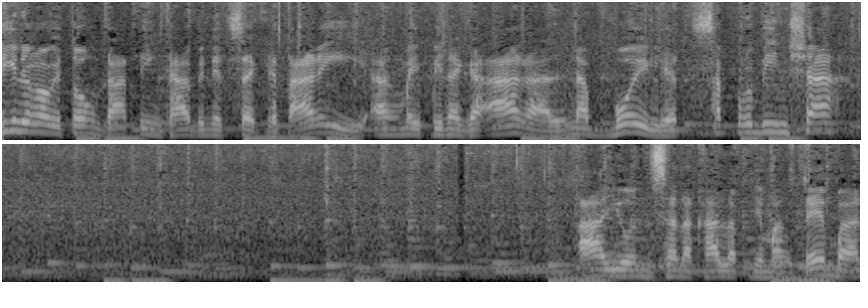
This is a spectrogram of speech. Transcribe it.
Sino raw itong dating cabinet secretary ang may pinag-aaral na boylet sa probinsya? Ayon sa nakalap ni Mang Teban,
